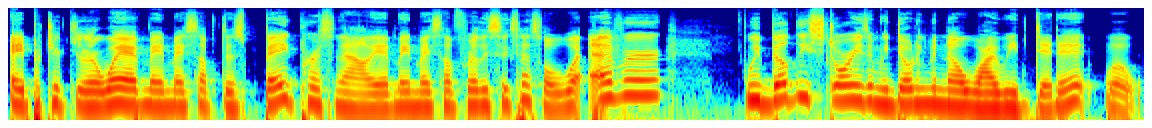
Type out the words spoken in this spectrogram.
a particular way, I've made myself this big personality, I've made myself really successful. Whatever we build these stories and we don't even know why we did it. Whoa.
